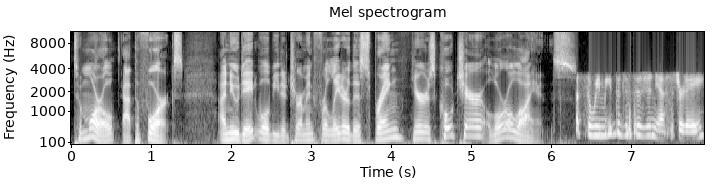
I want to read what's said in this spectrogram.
tomorrow at the Forks. A new date will be determined for later this spring. Here's co chair Laurel Lyons. So, we made the decision yesterday,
